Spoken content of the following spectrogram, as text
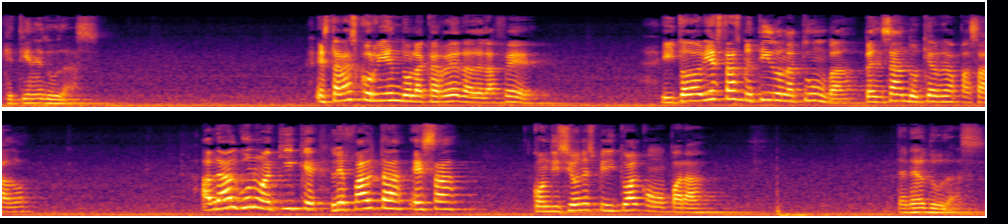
que tiene dudas? Estarás corriendo la carrera de la fe y todavía estás metido en la tumba pensando qué habrá pasado. ¿Habrá alguno aquí que le falta esa condición espiritual como para tener dudas?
